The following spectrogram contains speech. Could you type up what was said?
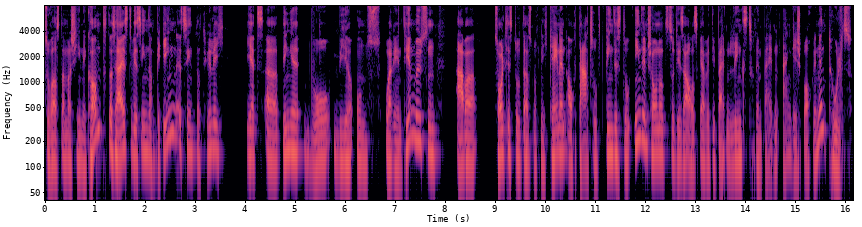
so aus der Maschine kommt. Das heißt, wir sind am Beginn. Es sind natürlich jetzt äh, Dinge, wo wir uns orientieren müssen, aber Solltest du das noch nicht kennen, auch dazu findest du in den Shownotes zu dieser Ausgabe die beiden Links zu den beiden angesprochenen Tools.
